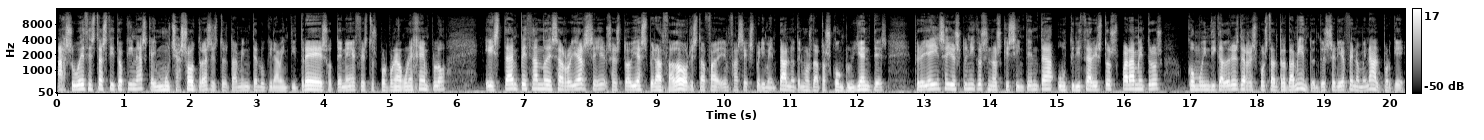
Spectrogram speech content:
A su vez, estas citoquinas, que hay muchas otras, esto es también interleuquina 23 o TNF, esto es por poner algún ejemplo, está empezando a desarrollarse, o sea, es todavía esperanzador, está en fase experimental, no tenemos datos concluyentes, pero ya hay ensayos clínicos en los que se intenta utilizar estos parámetros como indicadores de respuesta al tratamiento. Entonces sería fenomenal, porque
